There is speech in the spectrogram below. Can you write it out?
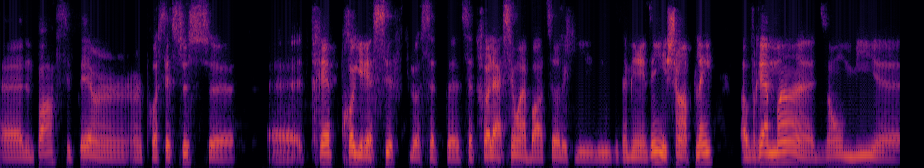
d'une part, c'était un, processus euh, très progressif, là, cette, relation à bâtir avec les, Amérindiens. Et Champlain a vraiment, euh, disons, mis, euh,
